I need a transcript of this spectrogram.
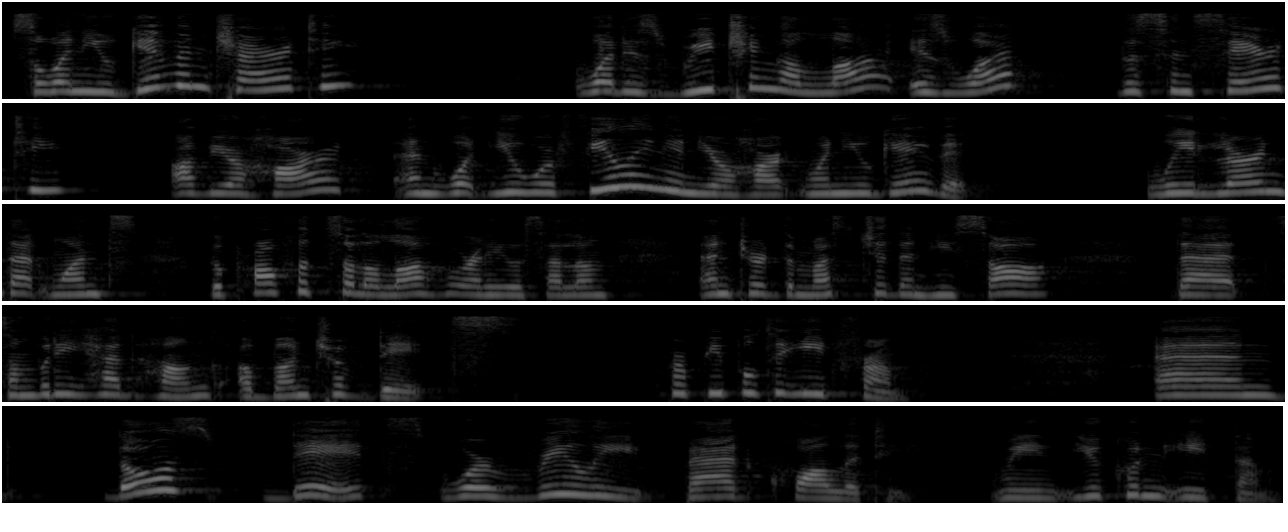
So when you give in charity, what is reaching Allah is what? The sincerity of your heart and what you were feeling in your heart when you gave it. We learned that once the Prophet ﷺ entered the masjid and he saw that somebody had hung a bunch of dates for people to eat from. And those dates were really bad quality. I mean, you couldn't eat them.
